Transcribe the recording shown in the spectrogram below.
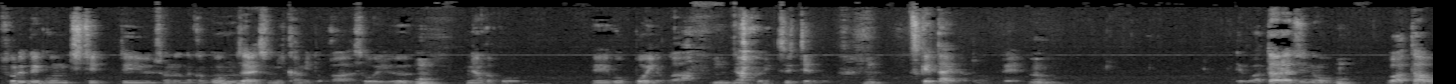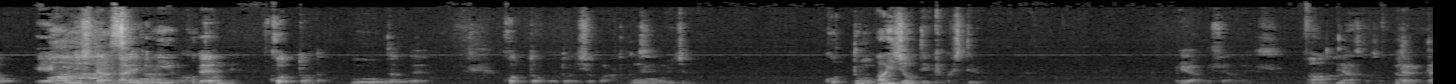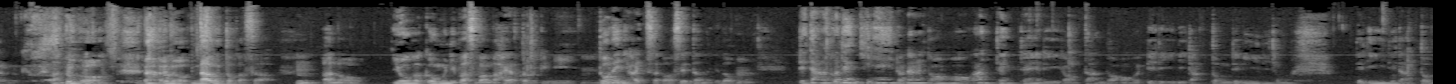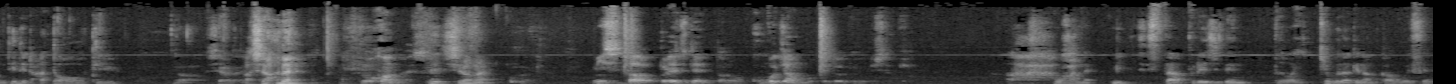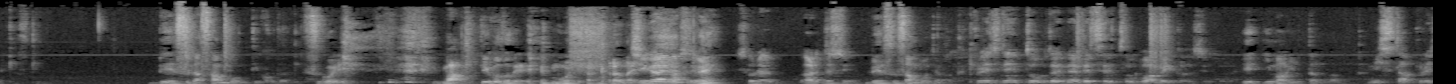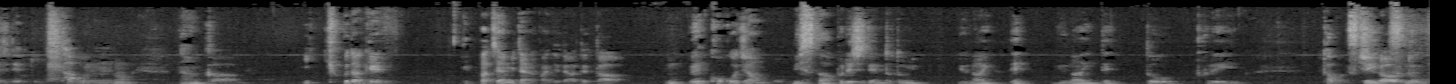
それでゴンチチっていう、そのなんかゴンザレス三上とか、そういう、うん。なんかこう、英語っぽいのが、うん。名前についてるの、うんつけたいなと思って、うん。で、渡らじのうん綿を英語にしたら何かなと思って、ういうことね。コットンだっおたんで、コットンを元にしようかなとお思って。コットン愛情っていう曲知ってる？いや、知らないです。あ何ですかそれ？誰誰の曲ですか？あの、あの、ナウとかさ、うん。あの、洋楽オムニバス版が流行った時にうん、どれに入ってたか忘れたんだけどうん、でたこでんきねどなあんてんてりどんたんどん、でりりだんでりりどん、でりりだっとんでりだっとんっていう。あ知らないあ、知らない。わかんないです。え、知らない？ミスタープレジデントのココジャンボってどういう曲でしたっけ？あーわかんない。ミスタープレジデントは一曲だけなんか覚えてたような気がするけど。ベースが3本っていうことだけど、すごい。まあ、っていうことで、もうわからない。違いますよえ？それ、あれですよ。ベース3本じゃなかったっ President of the United States of America ですよ、それ。けえ、今言ったのな Mr. President 多分、うん。なんか、一曲だけ一発屋みたいな感じで当てた、うん。え、 Coco Jamboo。 Mr. President とミユナイえ？ユナイテッドプレイ、多分違うとツ思う。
